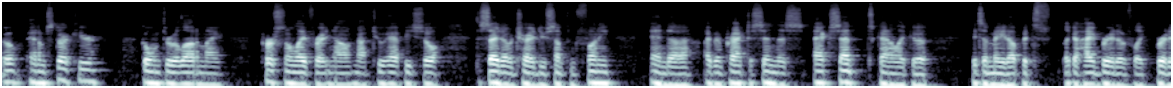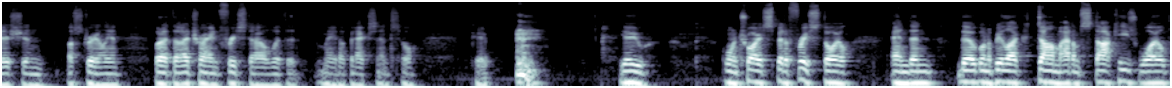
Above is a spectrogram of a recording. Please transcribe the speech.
Oh, Adam Stark here. Going through a lot of my personal life right now. Not too happy, so decided I would try to do something funny. And uh, I've been practicing this accent. It's kind of like a, it's a made up. It's like a hybrid of like British and Australian. But I thought I'd try and freestyle with it, made up accent. So, okay. you go and try to spit a freestyle, and then they're gonna be like, "Damn, Adam Stark, he's wild."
